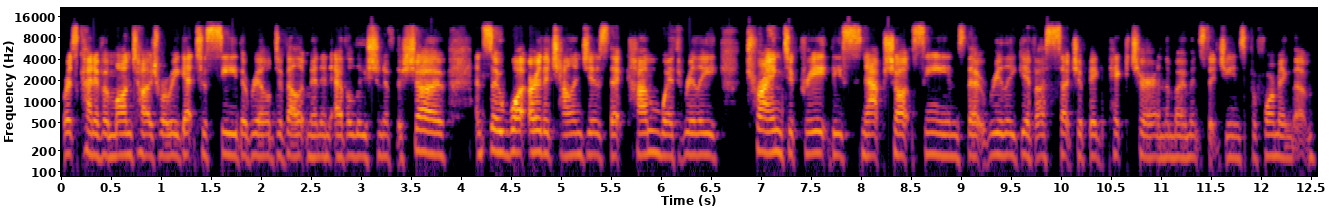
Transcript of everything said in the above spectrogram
where it's kind of a montage where we get to see the real development and evolution of the show. And so, what are the challenges that come with really trying to create these snapshot scenes that really give us such a big picture in the moments that Jean's performing them?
